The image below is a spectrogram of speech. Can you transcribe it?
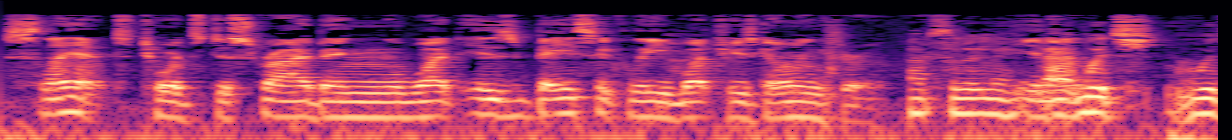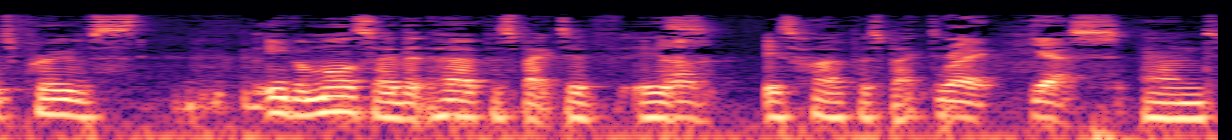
slant towards describing what is basically what she's going through. absolutely. You know. Uh, which which proves even more so that her perspective is Uh. Is her perspective. Right. Yes. And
